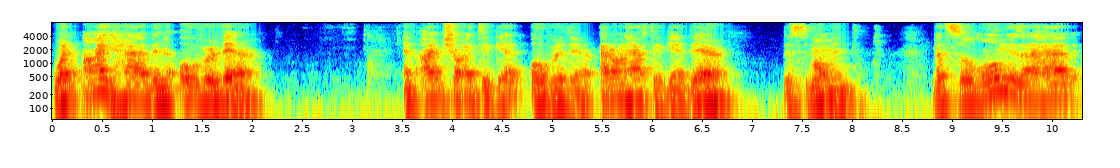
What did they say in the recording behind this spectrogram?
When I have an over there, and I'm trying to get over there, I don't have to get there this moment, but so long as I have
